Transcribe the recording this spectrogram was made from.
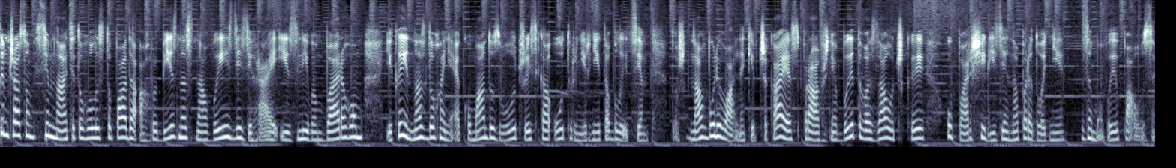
Тим часом, 17 листопада, агробізнес на виїзді зіграє із лівим берегом, який наздоганяє команду з Волочиська у турнірній таблиці. Тож на вболівальників чекає справжня битва за очки у першій лізі напередодні зимової паузи.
